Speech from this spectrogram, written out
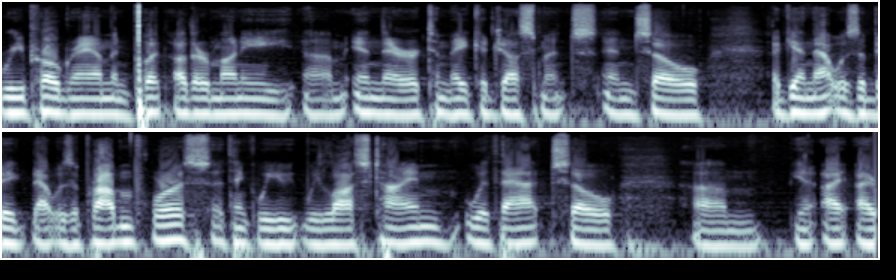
reprogram and put other money um, in there to make adjustments. And so, again, that was a big, that was a problem for us. I think we, we lost time with that. So, um, you know, I, I,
